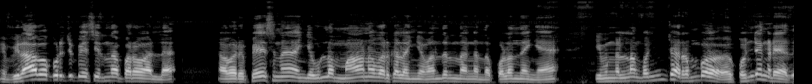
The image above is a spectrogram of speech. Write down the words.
விழாவை குறித்து பேசியிருந்தா பரவாயில்ல. அவர் பேசின இங்கே உள்ள மாணவர்கள் அங்கே வந்திருந்தாங்க அந்த குழந்தைங்க. இவங்கெல்லாம் கொஞ்சம் ரொம்ப கொஞ்சம் கிடையாது.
